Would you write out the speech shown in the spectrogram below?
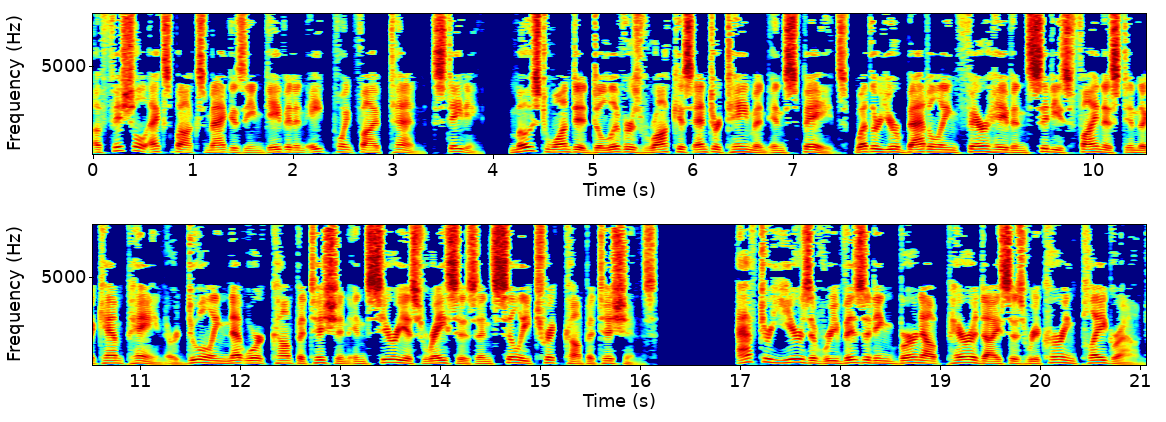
Official Xbox magazine gave it an 8.5/10, stating, most Wanted delivers raucous entertainment in spades, whether you're battling Fairhaven City's finest in the campaign or dueling network competition in serious races and silly trick competitions. After years of revisiting Burnout Paradise's recurring playground,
